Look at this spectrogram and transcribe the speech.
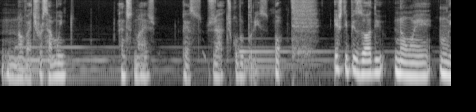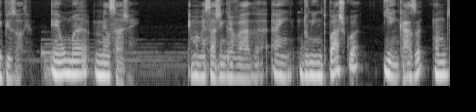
não vai disfarçar muito. Antes de mais, peço já desculpa por isso. Bom, este episódio não é um episódio, é uma mensagem. É uma mensagem gravada em domingo de Páscoa e em casa, onde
